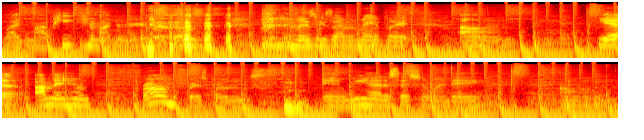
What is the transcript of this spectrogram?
like my peak in my career. Like that was the best beats I ever made. But um yeah, I met him from Fresh Produce Mhm. and we had a session one day. Um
